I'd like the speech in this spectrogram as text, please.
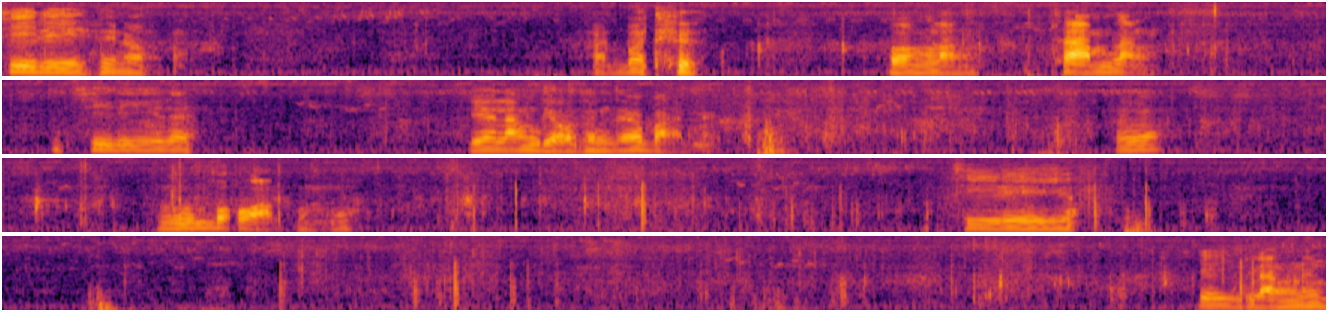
ซีรีพี่น้องหัดบ่ถึกสองหลังสามหลัง ซีรีเลยเรียหลังเดียวทันแล้วบาทเนี่ยเอองูนบ่ออกซีรีอยู่เจออีกหลังหนึ่ง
